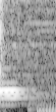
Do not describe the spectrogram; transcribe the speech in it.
Bye.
